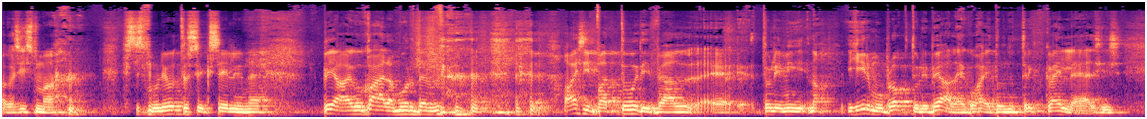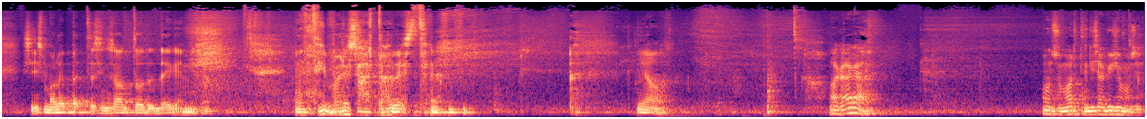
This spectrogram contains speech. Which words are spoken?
aga siis ma, siis mul juhtus üks selline peaaegu kaelamurdev asi batuudi peal. tuli mingi noh, hirmuplokk tuli peale ja kohe ei tulnud trikk välja ja siis, siis ma lõpetasin saltode tegemise. et nii palju saltodest jaa. väga äge. on sul, Martin, lisaküsimusi?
